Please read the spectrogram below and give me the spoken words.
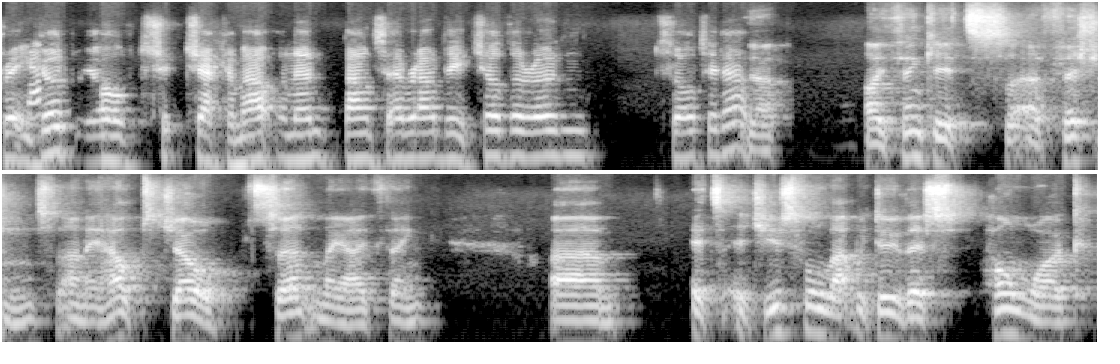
pretty Yeah. good. We all ch- check them out and then bounce it around each other and sort it out. Yeah, I think it's efficient and it helps Joe, certainly, I think. Um, it's, it's useful that we do this homework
